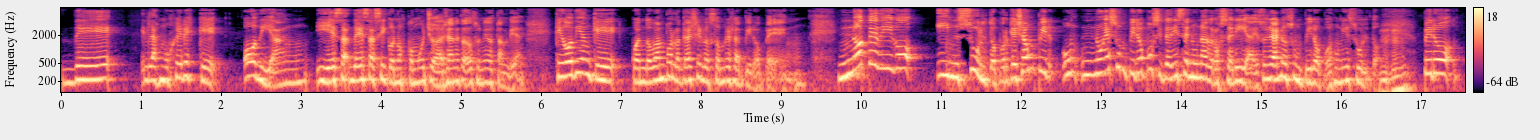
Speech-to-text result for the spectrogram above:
de las mujeres que odian, y esa, de esas sí conozco mucho, allá en Estados Unidos también, que odian que cuando van por la calle los hombres la piropeen. No te digo insulto, porque ya un, no es un piropo si te dicen una grosería, eso ya no es un piropo, es un insulto. Pero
